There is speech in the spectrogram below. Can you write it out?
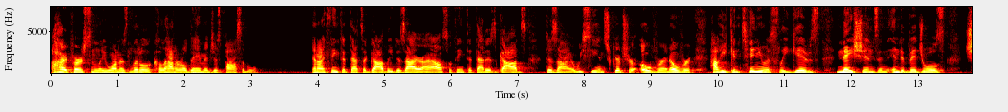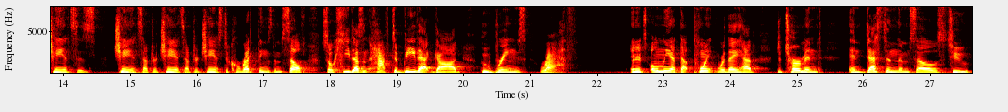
I personally want as little collateral damage as possible. And I think that that's a godly desire. I also think that that is God's desire. We see in Scripture over and over how He continuously gives nations and individuals chances, chance after chance after chance to correct things themselves so He doesn't have to be that God who brings wrath. And it's only at that point where they have determined and destined themselves to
